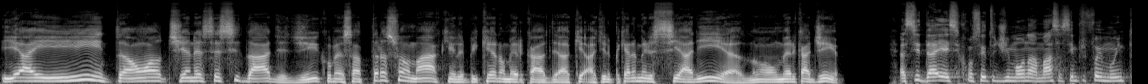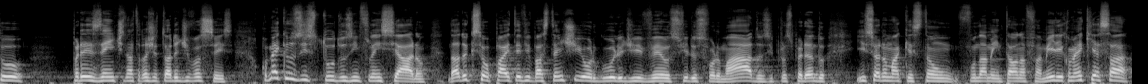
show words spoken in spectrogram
E aí, então, tinha necessidade de começar a transformar aquele pequeno mercado, aquele pequena mercearia num mercadinho. Essa ideia, esse conceito de mão na massa sempre foi muito presente na trajetória de vocês. Como é que os estudos influenciaram? Dado que seu pai teve bastante orgulho de ver os filhos formados e prosperando, isso era uma questão fundamental na família. Como é que essa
